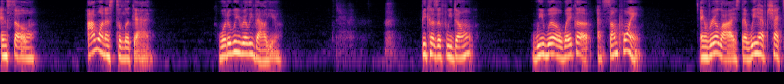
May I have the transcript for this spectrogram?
And so I want us to look at what do we really value? Because if we don't, we will wake up at some point and realize that we have checked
